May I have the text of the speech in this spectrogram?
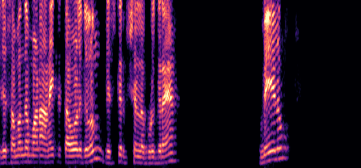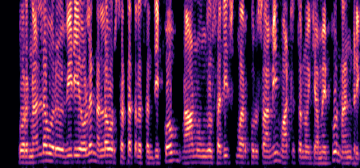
இது சம்பந்தமான அனைத்து தகவல்களும் டிஸ்கிரிப்ஷன்ல கொடுக்குறேன். மேலும் ஒரு நல்ல ஒரு வீடியோவில் நல்ல ஒரு சட்டத்துல சந்திப்போம். நான் உங்கள் சதீஷ்குமார் குருசாமி மாற்றுத்திறன் அமைப்பு. நன்றி.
